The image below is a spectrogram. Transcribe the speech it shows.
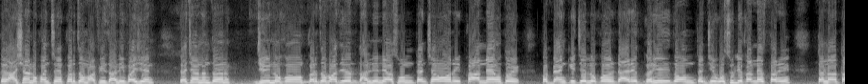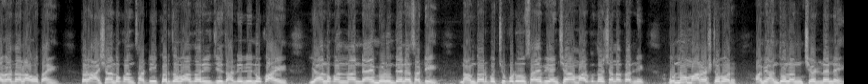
तर अशा लोकांचे कर्जमाफी झाली पाहिजे. त्याच्यानंतर जे लोक कर्जबाजी झालेले असून त्यांच्यावर इतका अन्याय होतोय का बँकेचे लोक डायरेक्ट घरी जाऊन त्यांची वसुली करण्यास तरी त्यांना तगादा लावत आहे. तर अशा लोकांसाठी कर्जबाजारी जी झालेली लोक आहे या लोकांना न्याय मिळवून देण्यासाठी नामदार बच्चू कडू साहेब यांच्या मार्गदर्शनाखाली पूर्ण महाराष्ट्रभर आम्ही आंदोलन छेडलेलं आहे.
